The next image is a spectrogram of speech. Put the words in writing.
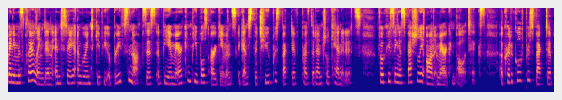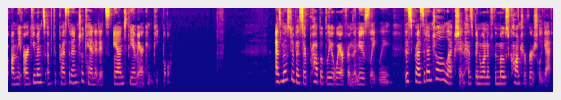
My name is Claire Langdon, and today I'm going to give you a brief synopsis of the American people's arguments against the two prospective presidential candidates, focusing especially on American politics, a critical perspective on the arguments of the presidential candidates and the American people. As most of us are probably aware from the news lately, this presidential election has been one of the most controversial yet.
